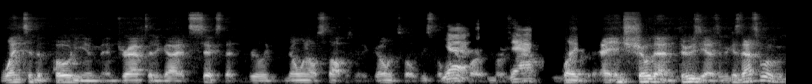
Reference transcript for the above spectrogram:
went to the podium and drafted a guy at six that really no one else thought was going to go until at least the yeah, part of the first yeah. Like and show that enthusiasm because that's what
